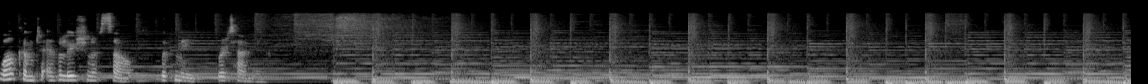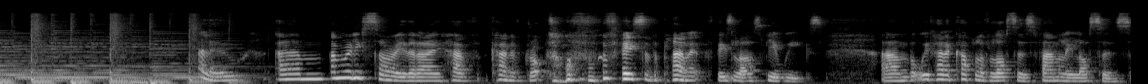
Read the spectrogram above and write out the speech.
Welcome to Evolution of Self with me, Britannia. Hello. Um, I'm really sorry that I have kind of dropped off the face of the planet for these last few weeks. Um, but we've had a couple of losses, family losses,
